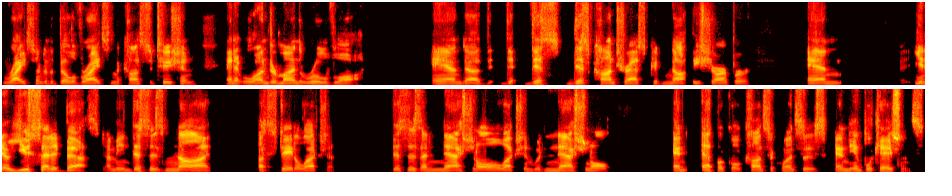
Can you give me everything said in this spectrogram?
rights under the Bill of Rights and the Constitution, and it will undermine the rule of law. And uh, th- this this contrast could not be sharper. And you know, you said it best. I mean, this is not a state election. This is a national election with national and epical consequences and implications.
